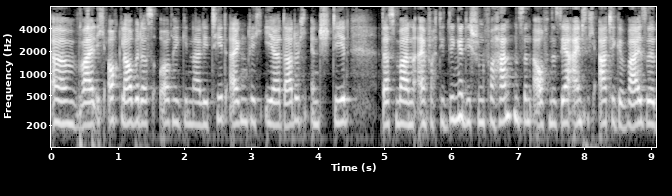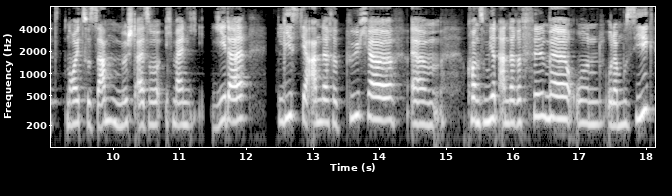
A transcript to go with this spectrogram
Ähm, weil ich auch glaube, dass Originalität eigentlich eher dadurch entsteht, dass man einfach die Dinge, die schon vorhanden sind, auf eine sehr einzigartige Weise neu zusammenmischt. Also ich meine, jeder liest ja andere Bücher, ähm, konsumiert andere Filme und oder Musik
